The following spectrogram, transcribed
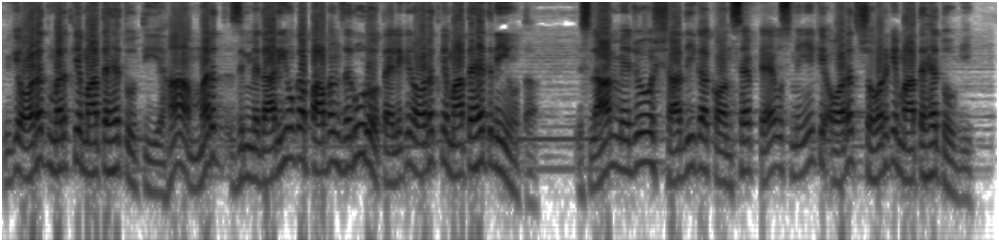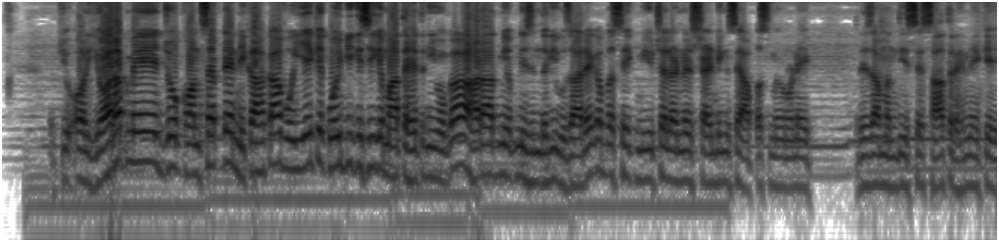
क्योंकि औरत मर्द के मातहत होती है। हाँ मर्द जिम्मेदारियों का पाबंद ज़रूर होता है, लेकिन औरत के मातहत नहीं होता। इस्लाम में जो शादी का कॉन्सेप्ट है, उसमें यह कि औरत शोहर के मातहत होगी। और यूरोप में जो कॉन्सेप्ट है निकाह का, वो ये कि कोई भी किसी के मातहत नहीं होगा, हर आदमी अपनी ज़िंदगी गुजारेगा, बस एक म्यूचुअल अंडरस्टैंडिंग से आपस में उन्होंने एक रजामंदी से साथ रहने के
